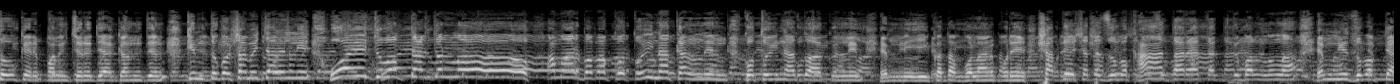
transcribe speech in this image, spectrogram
চৌকের পানি ছেড়ে দিয়ে কানতেন কিন্তু গোস্বামী জানেননি, ওই যুবকটার জন্য আমার বাবা কতই না কানলেন কতই না দোয়া করলেন। এমনি এই কথা বলার পরে সাথে সাথে যুবক হাত দাঁড়ায় থাকতে পারল না। এমনি যুবকটা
